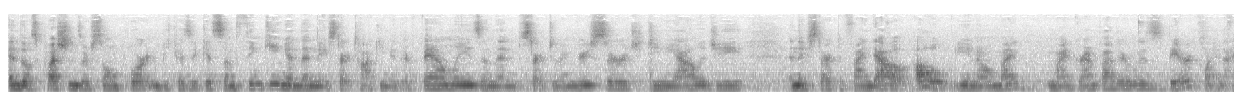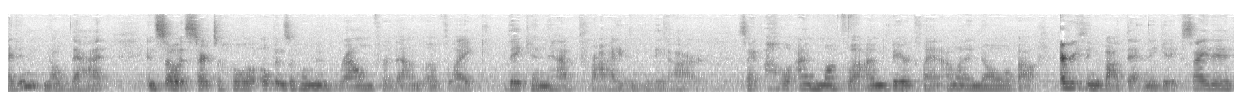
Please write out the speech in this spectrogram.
And those questions are so important because it gets them thinking and then they start talking to their families and then start doing research genealogy and they start to find out oh you know my my grandfather was bear clan. I didn't know that. And so it starts a whole opens a whole new realm for them of like they can have pride in who they are. It's like oh i'm Makwa, i'm bear clan. I want to know about everything about that. And they get excited.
